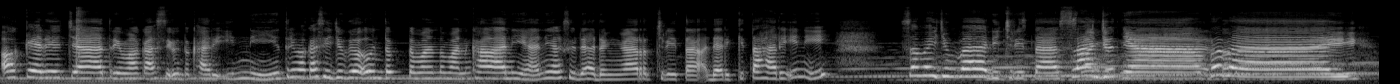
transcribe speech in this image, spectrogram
Oke deh Ca, terima kasih untuk hari ini. Terima kasih juga untuk teman-teman Kalanian yang sudah dengar cerita dari kita hari ini. Sampai jumpa di cerita selanjutnya. Bye bye.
